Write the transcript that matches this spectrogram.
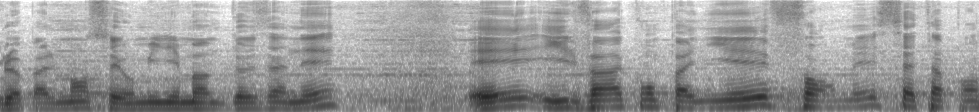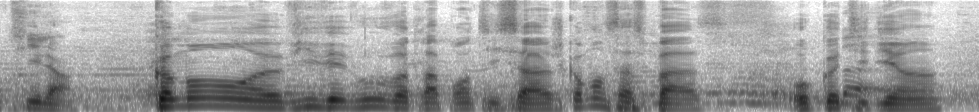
globalement, c'est au minimum deux années. Et il va accompagner, former cet apprenti-là. Comment vivez-vous votre apprentissage? Comment ça se passe au quotidien? Bah,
